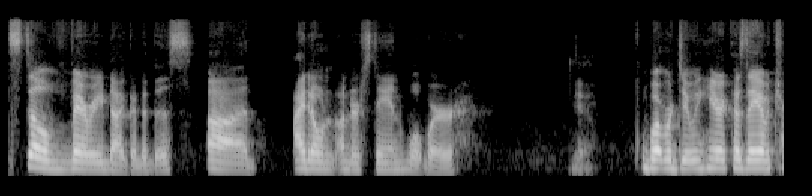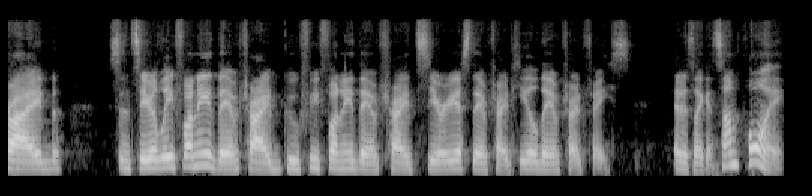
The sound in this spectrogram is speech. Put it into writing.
still very not good at this. Uh I don't understand what we're Yeah. what we're doing here because they have tried sincerely funny, they have tried goofy funny, they have tried serious, they have tried heel, they have tried face. And it's like at some point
